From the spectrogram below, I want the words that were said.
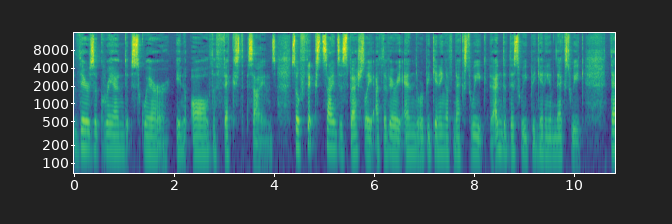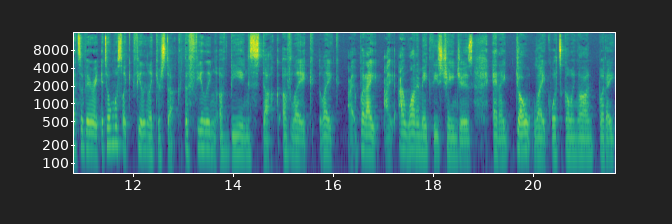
there's a grand square in all the fixed signs. So, fixed signs, especially at the very end or beginning of next week, end of this week, beginning of next week, that's a very, it's almost like feeling like you're stuck. The feeling of being stuck, of like, like, I, but I, I, I want to make these changes and I don't like what's going on, but I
